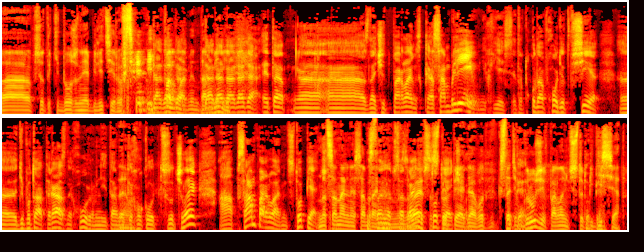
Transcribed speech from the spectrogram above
а, все-таки должен реабилитировать да, парламент да, да, да, да, да. Это, а, а, значит, парламентская ассамблея у них есть. Это куда входят все э, депутаты разных уровней, там да. их около 500 человек, а сам парламент 105. Национальное собрание Национальное собрание 105, 105 да. Вот, кстати, 105. в Грузии в парламенте 150. 105.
